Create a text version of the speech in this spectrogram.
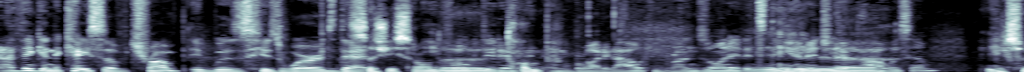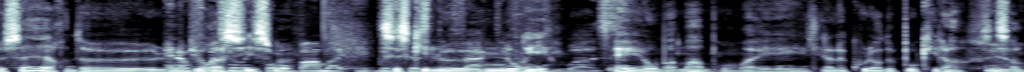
And I think in the case of Trump, it was his words that S'agissant de evoked it and, Trump, and brought it out. He runs on it. It's the il, euh. Il se sert de, du racisme. C'est ce qui le nourrit. Et Obama, bon, il a la couleur de peau qu'il a, c'est ça.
